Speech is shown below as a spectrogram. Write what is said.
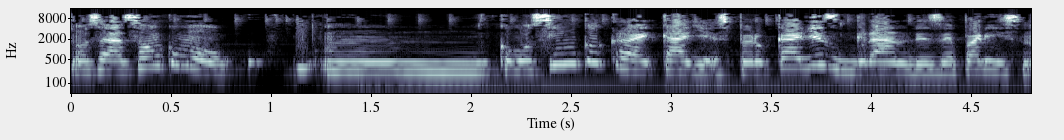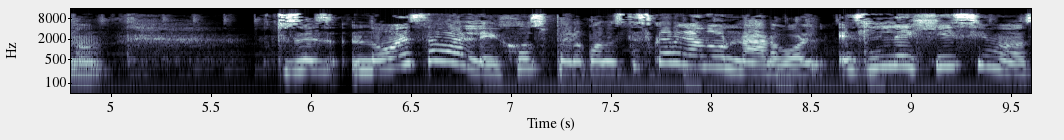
O sea, son como, mm, como cinco calles, pero calles grandes de París, ¿no? Entonces, no estaba lejos, pero cuando estás cargando un árbol, es lejísimos.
